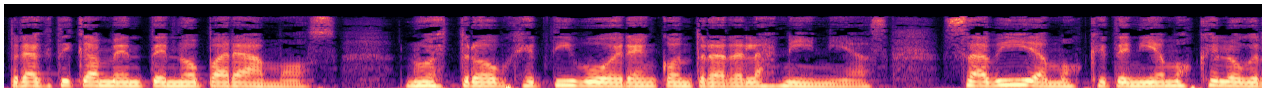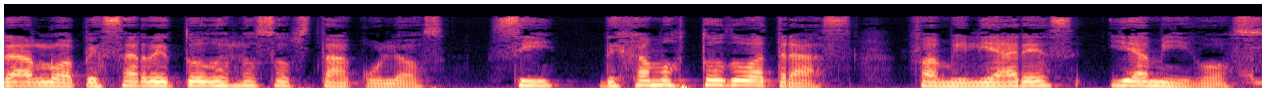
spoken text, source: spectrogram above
prácticamente no paramos. Nuestro objetivo era encontrar a las niñas. Sabíamos que teníamos que lograrlo a pesar de todos los obstáculos. Sí, dejamos todo atrás, familiares y amigos.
